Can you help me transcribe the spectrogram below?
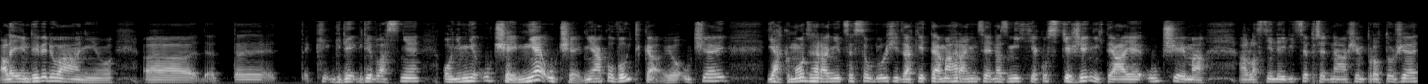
ale individuální. Jo? Uh, t- kdy, kdy vlastně oni mě učej, mě učej, mě jako Vojtka, jo, učej, jak moc hranice jsou důležité, taky téma hranice je jedna z mých jako stěžení, já je učím a, a vlastně nejvíce přednáším, protože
